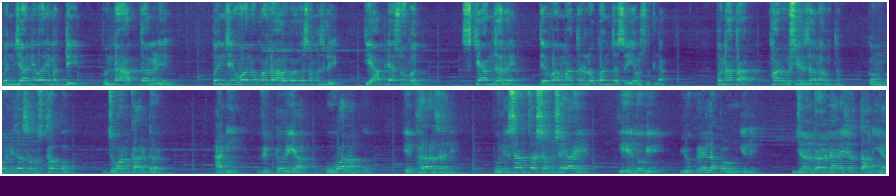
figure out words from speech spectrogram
पण जानेवारीमध्ये पुन्हा हप्ता मिळेल. पण जेव्हा लोकांना हळूहळू समजले की आपल्यासोबत स्कॅम झालाय तेव्हा मात्र लोकांचा संयम सुटला. पण आता फार उशीर झाला होता. कंपनीचा संस्थापक जॉन कार्टर आणि व्हिक्टोरिया कोवालांको हे फरार झाले. पोलिसांचा संशय आहे की हे दोघे युक्रेनला पळून गेले. जनरल मॅनेजर तानिया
